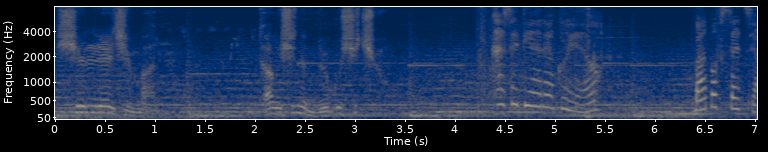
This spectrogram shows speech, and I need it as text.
실례지만 당신은 누구시죠? 카세디아라고 해요. 마법사죠.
